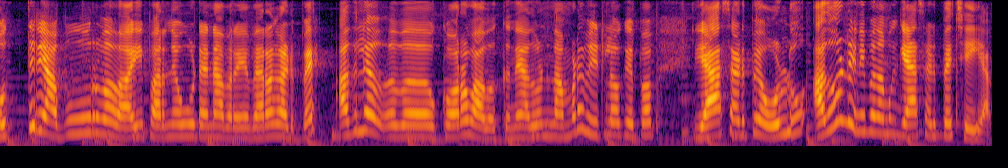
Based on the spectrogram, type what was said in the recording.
ഒത്തിരി അപൂർവമായി പറഞ്ഞ കൂട്ട് എന്നാ പറയുക വിറകടുപ്പേ. അതിൽ കുറവാണ് വെക്കുന്നത് അതുകൊണ്ട് നമ്മുടെ വീട്ടിലൊക്കെ ഇപ്പം ഗ്യാസ് അടുപ്പേ ഉള്ളൂ. അതുകൊണ്ട് ഇനിയിപ്പോൾ നമുക്ക് ഗ്യാസ് അടുപ്പേ ചെയ്യാം.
